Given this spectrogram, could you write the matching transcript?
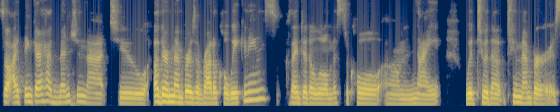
So i think i had mentioned that to other members of radical awakenings because i did a little mystical um, night with two of the two members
